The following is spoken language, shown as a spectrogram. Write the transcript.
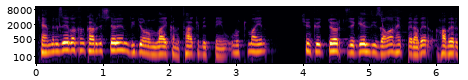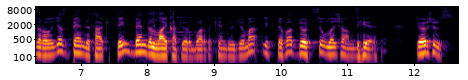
Kendinize iyi bakın kardeşlerim. Videonun like'ını takip etmeyi unutmayın. Çünkü 400'e geldiği zaman hep beraber haberdar olacağız. Ben de takipteyim. Ben de like atıyorum bu arada kendi videoma. İlk defa 400'e ulaşalım diye. Görüşürüz.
